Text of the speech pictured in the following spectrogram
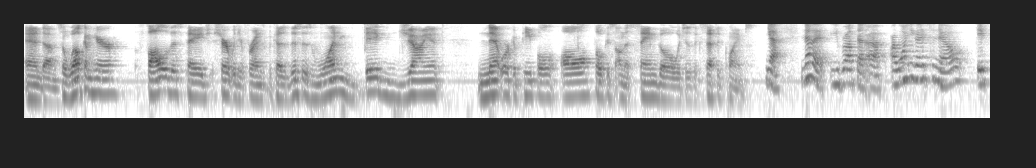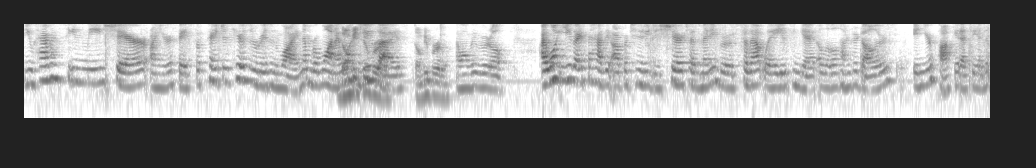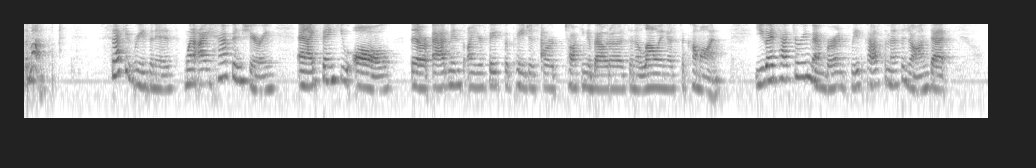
And um, so, welcome here. Follow this page, share it with your friends because this is one big, giant network of people all focused on the same goal, which is accepted claims. Yeah. Now that you brought that up, I want you guys to know if you haven't seen me share on your Facebook pages, here's the reason why. Number one, I Don't be want you brutal. guys Don't be brutal. I won't be brutal. I want you guys to have the opportunity to share to as many groups so that way you can get a little hundred dollars in your pocket at the end of the month. Second reason is when I have been sharing, and I thank you all that are admins on your Facebook pages for talking about us and allowing us to come on. You guys have to remember, and please pass the message on, that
